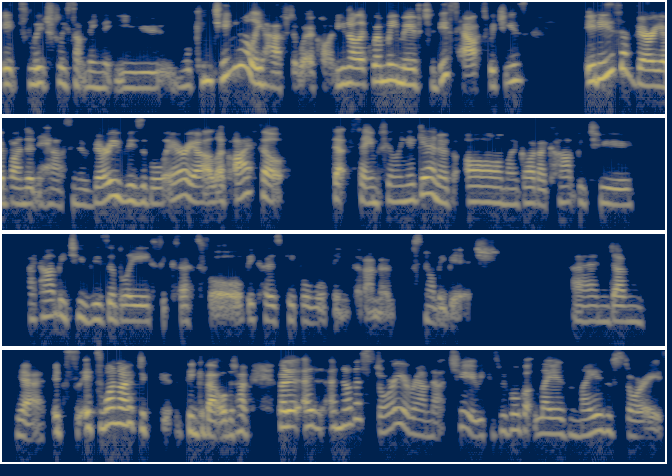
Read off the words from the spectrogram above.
it's literally something that you will continually have to work on. You know, like when we moved to this house, which is, it is a very abundant house in a very visible area. Like I felt that same feeling again of, oh my God, I can't be too, I can't be too visibly successful because people will think that I'm a snobby bitch. And um, yeah, it's it's one I have to think about all the time. But a, a, another story around that too, because we've all got layers and layers of stories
